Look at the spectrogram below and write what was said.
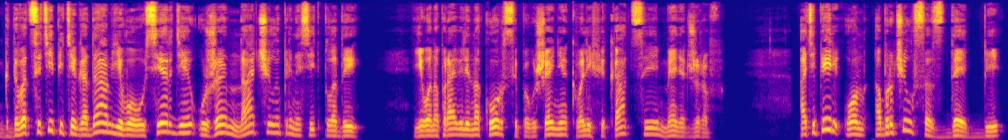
К 25 годам его усердие уже начало приносить плоды. Его направили на курсы повышения квалификации менеджеров. А теперь он обручился с Дебби,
